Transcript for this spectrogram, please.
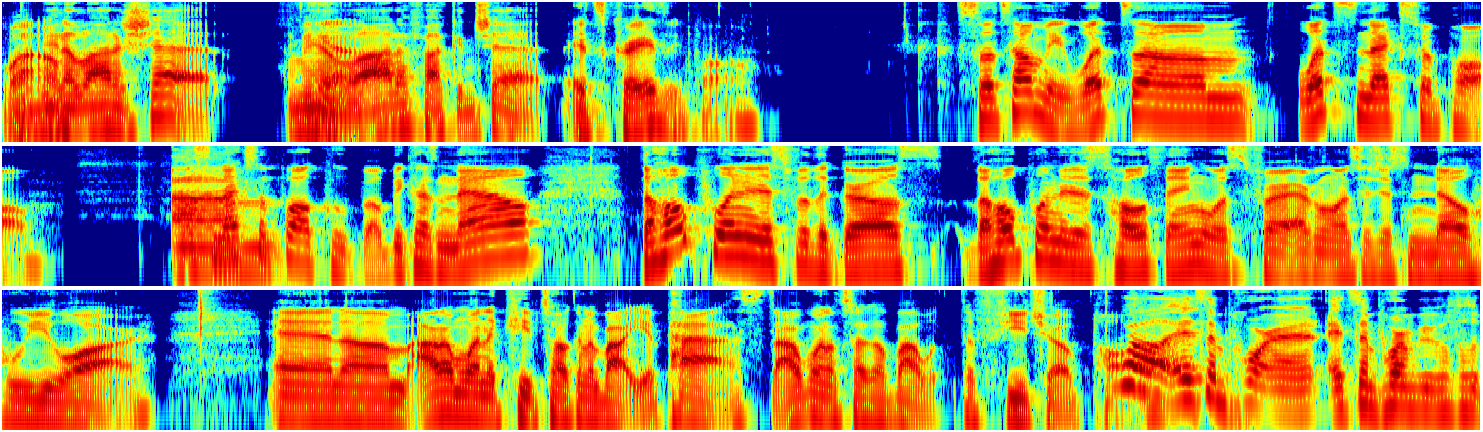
wow. I made a lot of shit. I made Yeah. a lot of fucking shit. It's crazy, Paul. So tell me, what's um what's next for Paul? What's next Um, for Paul Cupo? Because now the whole point of this for the girls, the whole point of this whole thing was for everyone to just know who you are. And um, I don't want to keep talking about your past. I want to talk about the future of Paul. Well, it's important. It's important people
